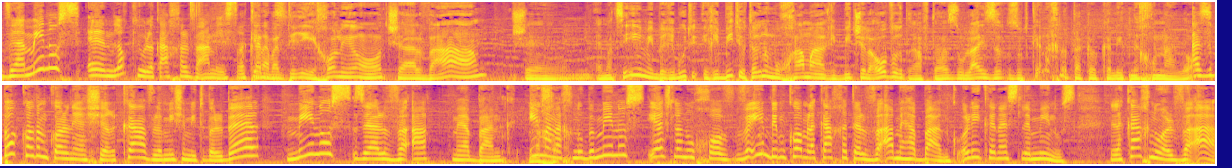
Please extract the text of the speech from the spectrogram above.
והמינוס אין לו, כי הוא לקח הלוואה מישראכרט. כן, אבל תראי, יכול להיות שההלוואה שהם מציעים היא בריבית יותר נמוכה מהריבית של האוברדרפט, אז אולי ז, זאת כן החלטה כלכלית נכונה, לא? אז בוא קודם כל ניישר קו למי שמתבלבל. מינוס זה הלוואה מהבנק. נכון. אם אנחנו במינוס, יש לנו חוב. ואם במקום לקחת הלוואה מהבנק או להיכנס למינוס, לקחנו הלוואה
